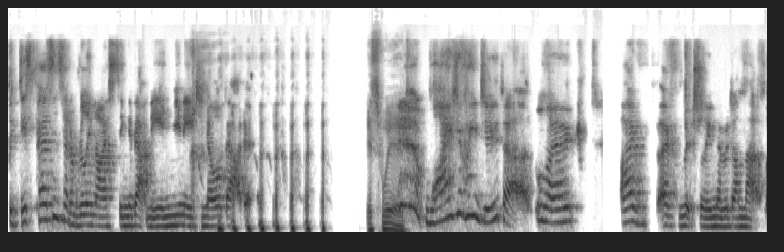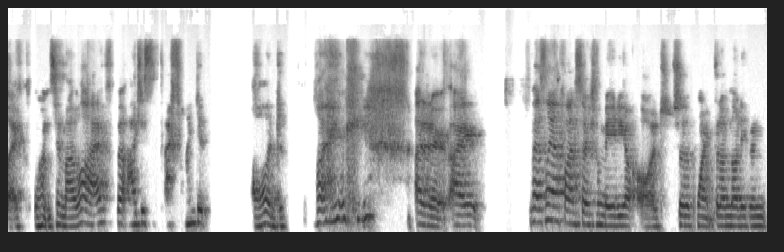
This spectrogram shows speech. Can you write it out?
but this person said a really nice thing about me, and you need to know about it. it's weird. Why do we do that? Like, I've I've literally never done that like once in my life, but I just I find it odd. Like, I don't know. I personally, I find social media odd to the point that I'm not even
